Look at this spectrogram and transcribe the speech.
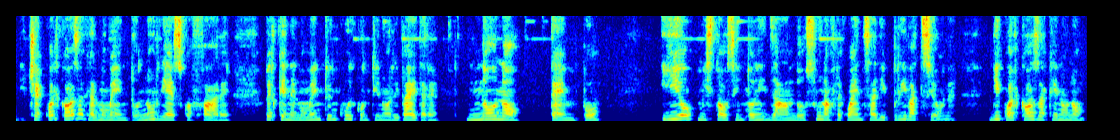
Quindi c'è qualcosa che al momento non riesco a fare perché nel momento in cui continuo a ripetere non ho tempo, io mi sto sintonizzando su una frequenza di privazione, di qualcosa che non ho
